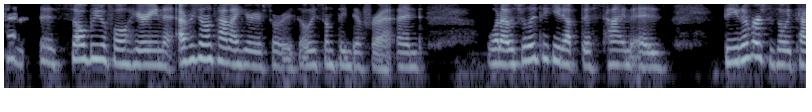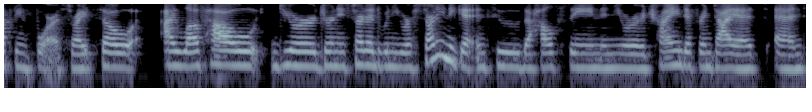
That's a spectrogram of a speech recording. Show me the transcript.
That is so beautiful hearing it. Every single time I hear your story, it's always something different. And what I was really picking up this time is the universe is always happening for us, right? So I love how your journey started when you were starting to get into the health scene and you were trying different diets and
